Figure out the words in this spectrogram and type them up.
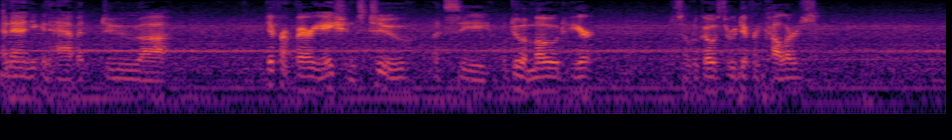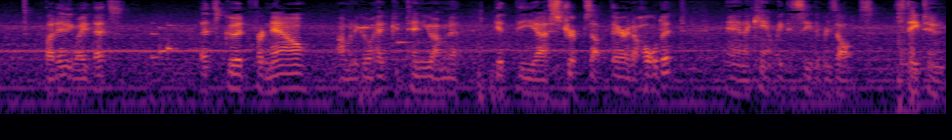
and then you can have it do uh, different variations too. Let's see, we'll do a mode here. So it'll go through different colors. But anyway, that's that's good for now. I'm gonna go ahead and continue. I'm gonna get the uh, strips up there to hold it, and I can't wait to see the results. Stay tuned.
